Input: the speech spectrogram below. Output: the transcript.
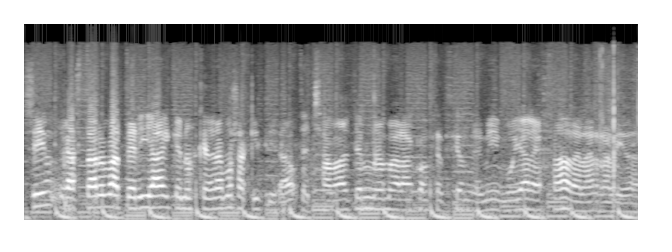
sin gastar batería y que nos quedáramos aquí tirados. Este chaval tiene una mala concepción de mí, muy alejada de la realidad.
